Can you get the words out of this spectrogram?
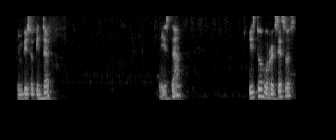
Empiezo a pintar. Ahí está. Listo, borro excesos.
